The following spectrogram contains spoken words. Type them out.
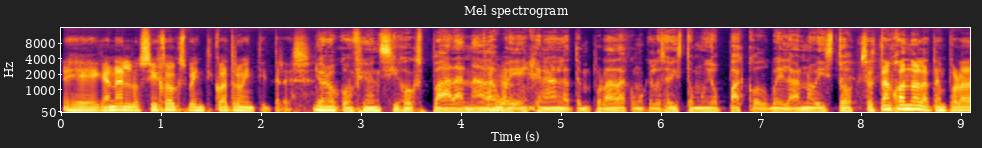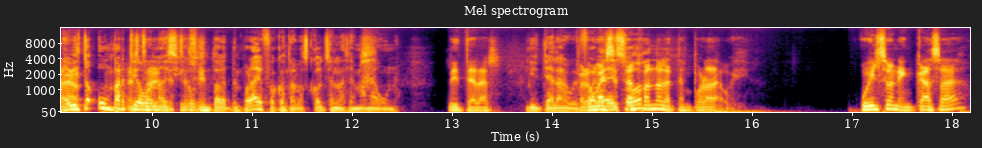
Eh, ganan los Seahawks 24-23. Yo no confío en Seahawks para nada, güey. En general en la temporada, como que los he visto muy opacos, güey. La no he visto. Se están jugando la temporada. He visto un partido bueno de Seahawks en toda la temporada y fue contra los Colts en la semana 1. Literal. Literal, güey. Pero, güey, se están jugando la temporada, güey. Wilson en casa,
